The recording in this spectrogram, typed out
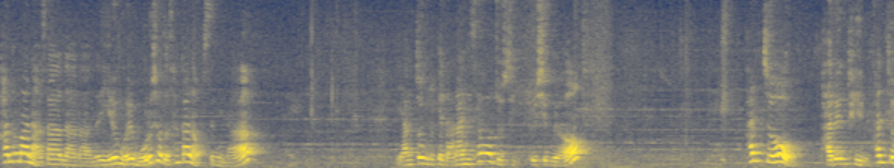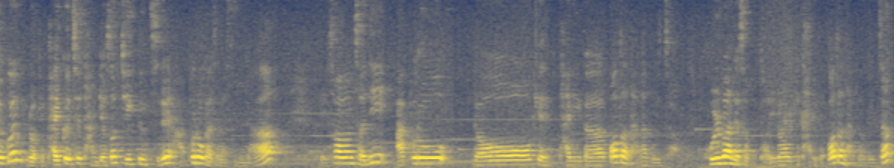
하누만 아사나라는 이름을 모르셔도 상관없습니다. 네, 양쪽 이렇게 나란히 세워주시고요. 한쪽 발은 뒤, 한쪽은 이렇게 발끝을 당겨서 뒤꿈치를 앞으로 가져왔습니다. 네, 천천히 앞으로 이렇게 다리가 뻗어나가고 있죠. 골반에서부터 이렇게 다리가 뻗어나가고 있죠.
